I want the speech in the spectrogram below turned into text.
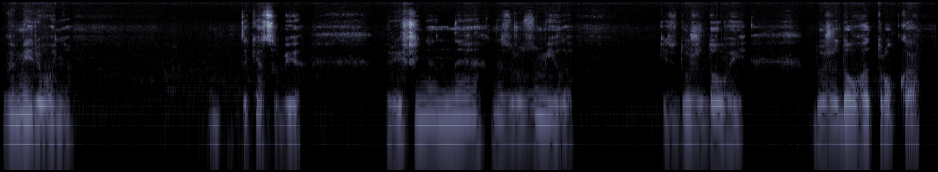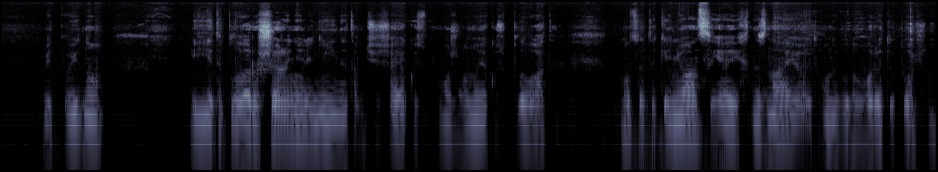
вимірювання. Таке собі рішення не, незрозуміле. Якийсь дуже довгий, дуже довга трубка. Відповідно, її теплове розширення лінійне там, чи ще якось може воно якось впливати. Ну, це такі нюанси, я їх не знаю, тому не буду говорити точно.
